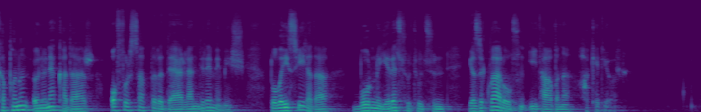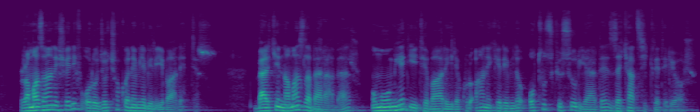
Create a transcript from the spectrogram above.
kapının önüne kadar o fırsatları değerlendirememiş, dolayısıyla da burnu yere sürtülsün, yazıklar olsun itabını hak ediyor. Ramazan-ı Şerif orucu çok önemli bir ibadettir. Belki namazla beraber umumiyet itibariyle Kur'an-ı Kerim'de 30 küsur yerde zekat zikrediliyor.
